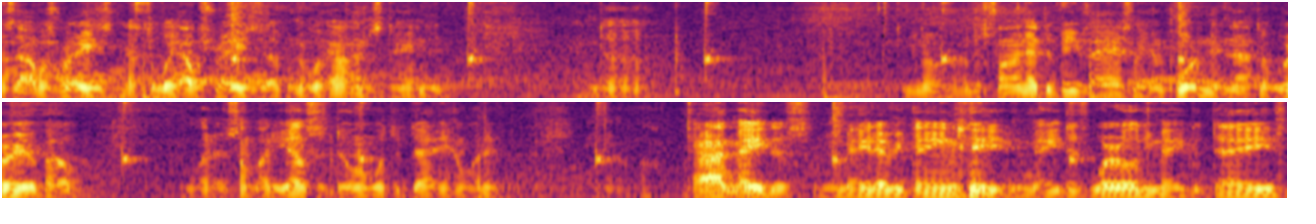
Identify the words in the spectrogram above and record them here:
as, I was raised, that's the way I was raised up and the way I understand it. And uh, you know, I just find that to be vastly important and not to worry about what somebody else is doing with the day and what it. You know, God made this. He made everything. he made this world. He made the days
